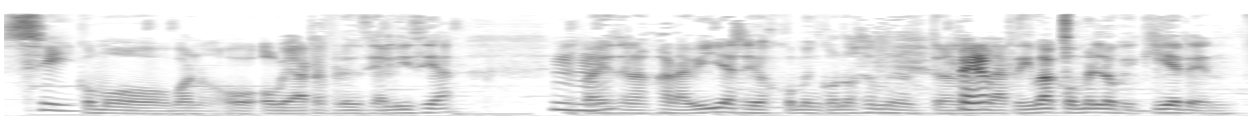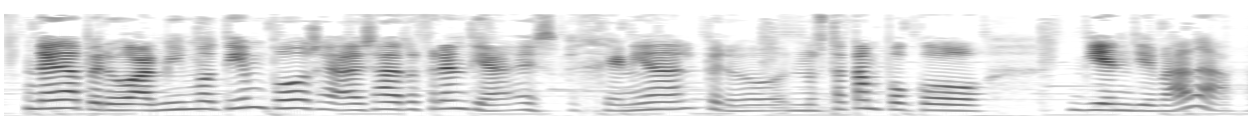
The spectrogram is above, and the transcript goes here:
Sí. Como, bueno, obvia referencia a Alicia. El País de las Maravillas, ellos comen mientras los Pero- de arriba comen lo que quieren. Nada, pero al mismo tiempo, o sea, esa referencia es genial, pero no está tampoco bien llevada,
